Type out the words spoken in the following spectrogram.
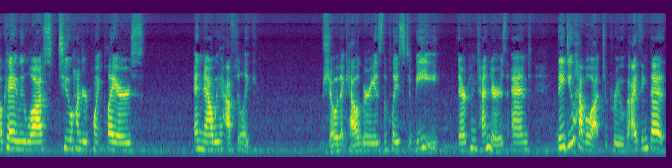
okay, we lost two hundred point players, and now we have to like show that Calgary is the place to be. They're contenders, and they do have a lot to prove. I think that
